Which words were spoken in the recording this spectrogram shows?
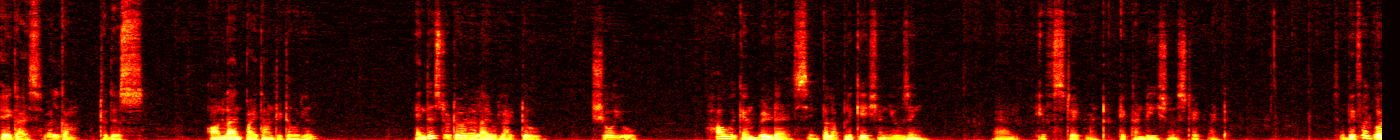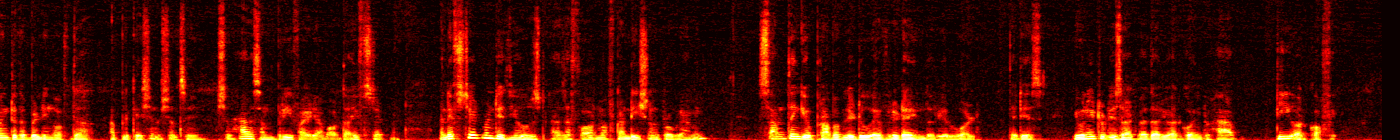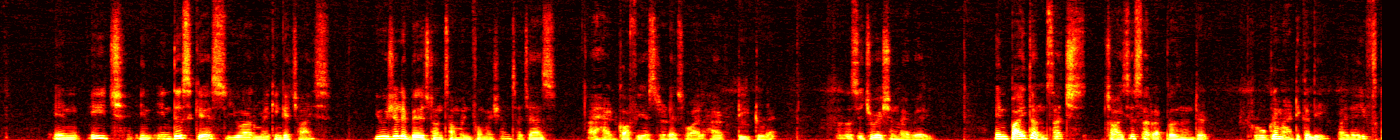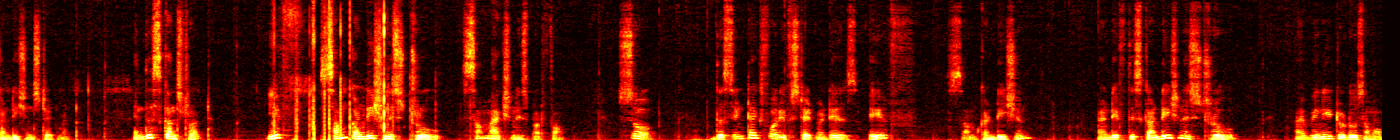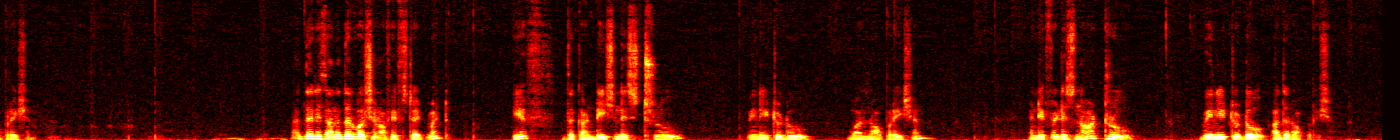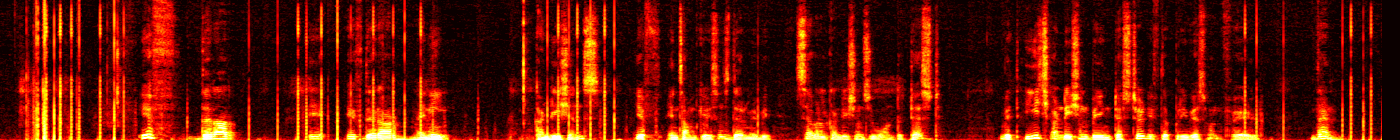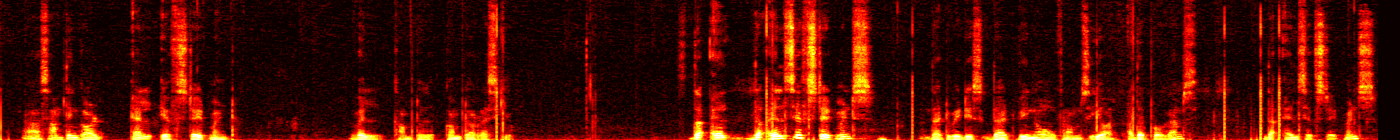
Hey guys, welcome to this online Python tutorial. In this tutorial, I would like to show you how we can build a simple application using an if statement, a conditional statement. So before going to the building of the application, we shall say, we shall have some brief idea about the if statement. An if statement is used as a form of conditional programming, something you probably do every day in the real world. That is, you need to decide whether you are going to have tea or coffee in each in, in this case you are making a choice usually based on some information such as I had coffee yesterday so I'll have tea today. So the situation may vary. In Python such choices are represented programmatically by the if condition statement. In this construct if some condition is true some action is performed. So the syntax for if statement is if some condition and if this condition is true we need to do some operation there is another version of if statement. If the condition is true we need to do one operation. And if it is not true we need to do other operation. If there are if there are many conditions if in some cases there may be several conditions you want to test with each condition being tested if the previous one failed then uh, something called elif statement will come to come to our rescue. The L, the else if statements that we dis, that we know from C or other programs, the else if statements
